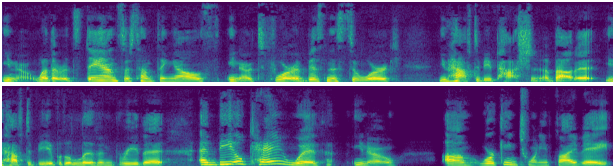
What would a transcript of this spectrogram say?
you know, whether it's dance or something else, you know, for a business to work, you have to be passionate about it. You have to be able to live and breathe it and be okay with, you know, um, working 25 8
